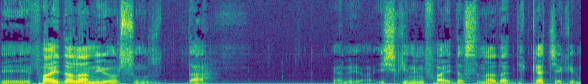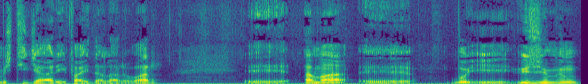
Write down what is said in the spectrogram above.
e, faydalanıyorsunuz da yani içkinin faydasına da dikkat çekilmiş ticari faydaları var e, ama e, bu üzümün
